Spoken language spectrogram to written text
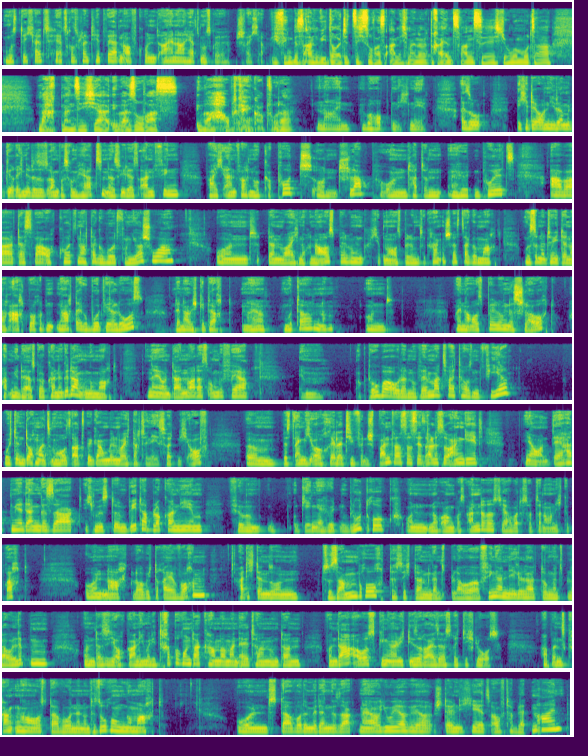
musste ich halt herztransplantiert werden aufgrund einer Herzmuskelschwäche. Wie fing das an? Wie deutet sich sowas an? Ich meine, mit 23, junge Mutter macht man sich ja über sowas überhaupt keinen Kopf, oder? Nein, überhaupt nicht, nee. Also ich hätte auch nie damit gerechnet, dass es irgendwas vom Herzen ist. Wie das anfing, war ich einfach nur kaputt und schlapp und hatte einen erhöhten Puls. Aber das war auch kurz nach der Geburt von Joshua. Und dann war ich noch in der Ausbildung. Ich habe eine Ausbildung zur Krankenschwester gemacht. Musste natürlich dann nach acht Wochen nach der Geburt wieder los. Und dann habe ich gedacht, naja, Mutter ne? und meine Ausbildung, das schlaucht habe mir da erst gar keine Gedanken gemacht. Naja, und dann war das ungefähr im Oktober oder November 2004, wo ich dann doch mal zum Hausarzt gegangen bin, weil ich dachte, nee, es hört nicht auf. Ähm, bist eigentlich auch relativ entspannt, was das jetzt alles so angeht. Ja, und der hat mir dann gesagt, ich müsste einen Beta-Blocker nehmen für gegen erhöhten Blutdruck und noch irgendwas anderes. Ja, aber das hat dann auch nicht gebracht. Und nach, glaube ich, drei Wochen hatte ich dann so ein Zusammenbruch, dass ich dann ganz blaue Fingernägel hatte und ganz blaue Lippen und dass ich auch gar nicht mehr die Treppe runterkam bei meinen Eltern. Und dann von da aus ging eigentlich diese Reise erst richtig los. Ab ins Krankenhaus, da wurden dann Untersuchungen gemacht. Und da wurde mir dann gesagt, naja, Julia, wir stellen dich hier jetzt auf Tabletten ein.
